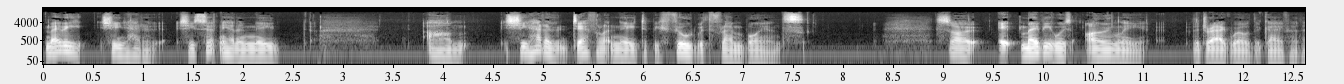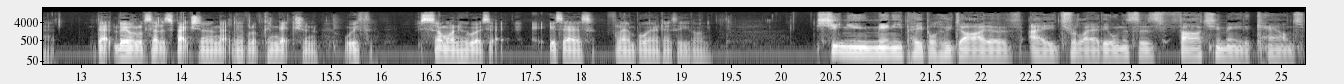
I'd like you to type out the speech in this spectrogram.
maybe she had a, she certainly had a need. Um, she had a definite need to be filled with flamboyance. So it, maybe it was only the drag world that gave her that that level of satisfaction and that level of connection with someone who is is as flamboyant as Yvonne. She knew many people who died of AIDS-related illnesses, far too many to count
